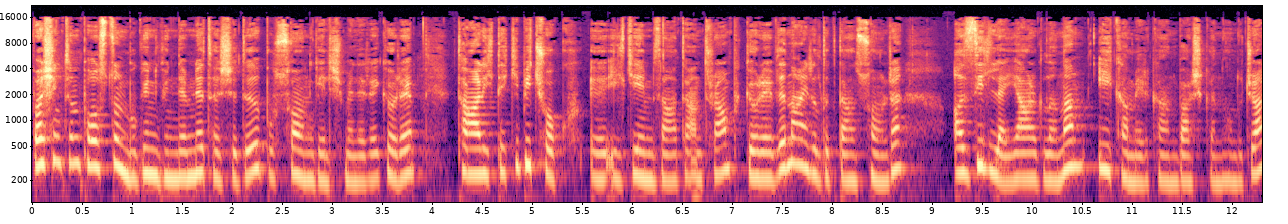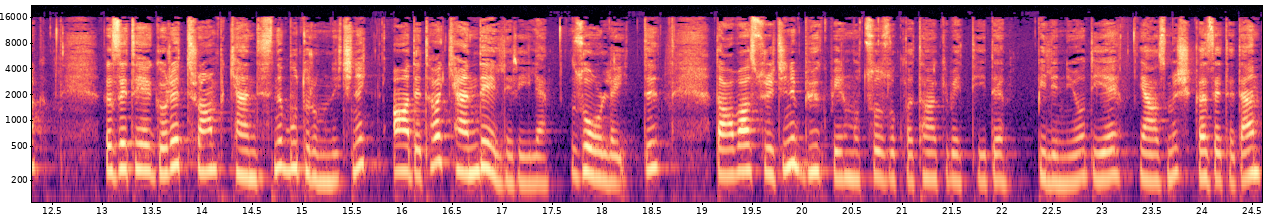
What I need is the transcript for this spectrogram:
Washington Post'un bugün gündemine taşıdığı bu son gelişmelere göre tarihteki birçok e, ilke imza atan Trump görevden ayrıldıktan sonra azille yargılanan ilk Amerikan başkanı olacak. Gazeteye göre Trump kendisini bu durumun içine adeta kendi elleriyle zorla itti. Dava sürecini büyük bir mutsuzlukla takip ettiği de biliniyor diye yazmış gazeteden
